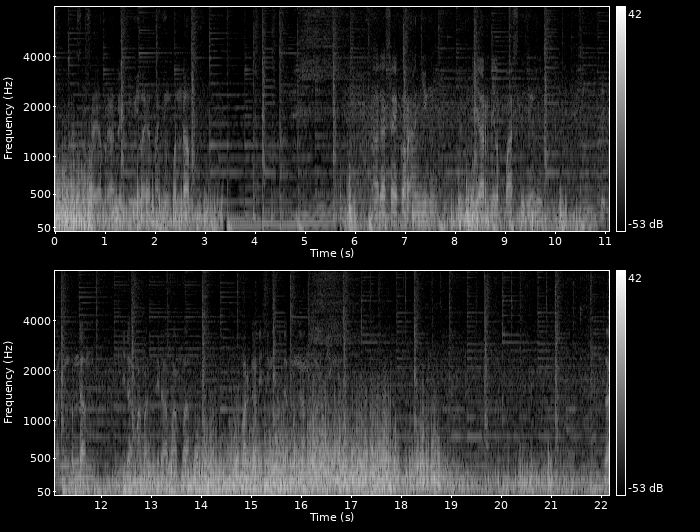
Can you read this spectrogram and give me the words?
Lokasi saya berada di wilayah Tanjung Pendam. Ada seekor anjing liar dilepas di sini di Tanjung Pendam tidak apa tidak apa-apa. Warga di sini tidak mengganggu anjing kita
